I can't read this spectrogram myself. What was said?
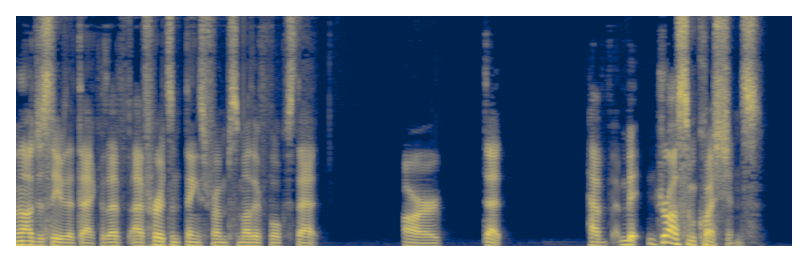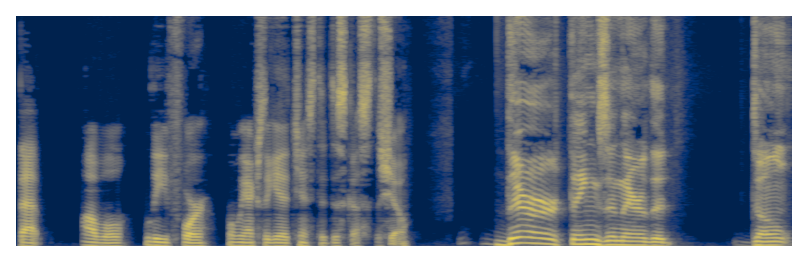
And I'll just leave it at that because I've I've heard some things from some other folks that are that have draw some questions that I will leave for when we actually get a chance to discuss the show. There are things in there that don't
